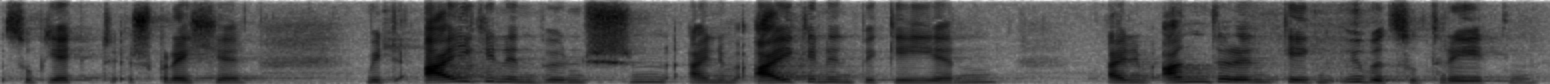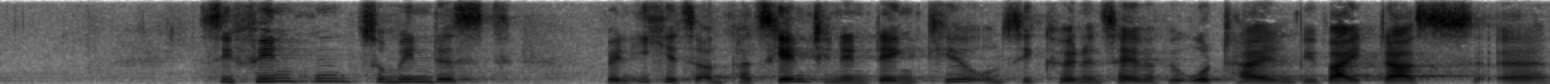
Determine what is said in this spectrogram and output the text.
Subjekt spreche, mit eigenen Wünschen, einem eigenen Begehren, einem anderen gegenüberzutreten. Sie finden zumindest, wenn ich jetzt an Patientinnen denke, und Sie können selber beurteilen, wie weit das äh,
